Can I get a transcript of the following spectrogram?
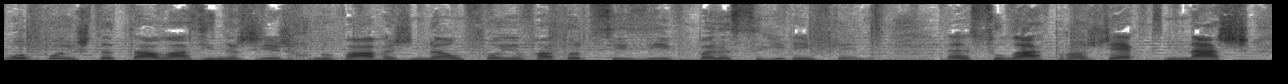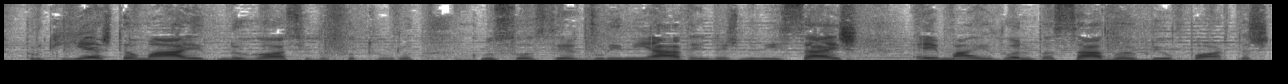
o apoio estatal às energias renováveis não foi um fator decisivo para seguir em frente. A Solar Project nasce porque esta é uma área de negócio do futuro. Começou a ser delineada em 2006. Em maio do ano passado abriu portas.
